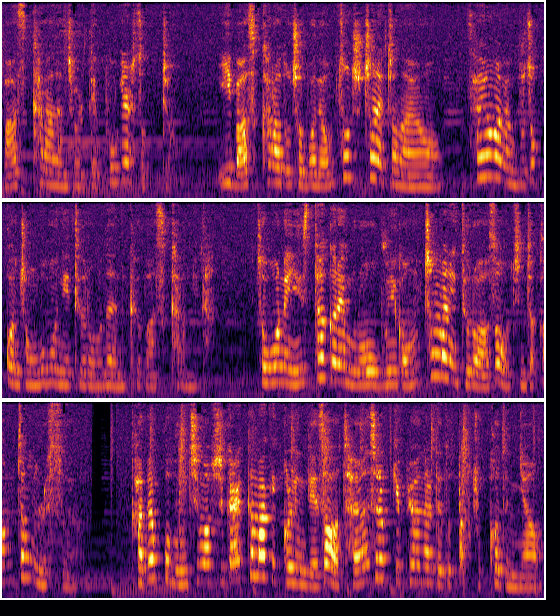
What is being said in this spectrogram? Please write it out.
마스카라는 절대 포기할 수 없죠. 이 마스카라도 저번에 엄청 추천했잖아요. 사용하면 무조건 정보문이 들어오는 그 마스카라입니다. 저번에 인스타그램으로 문의가 엄청 많이 들어와서 진짜 깜짝 놀랐어요. 가볍고 뭉침 없이 깔끔하게 컬링돼서 자연스럽게 표현할 때도 딱 좋거든요.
